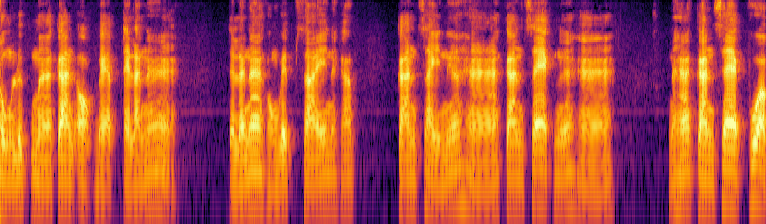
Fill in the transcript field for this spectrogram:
ลงลึกมาการออกแบบแต่ละหน้า แต่ละหน้าของเว็บไซต์นะครับ การใส่เนื้อหา การแทรกเนื้อหานะฮะการแทรกพวก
